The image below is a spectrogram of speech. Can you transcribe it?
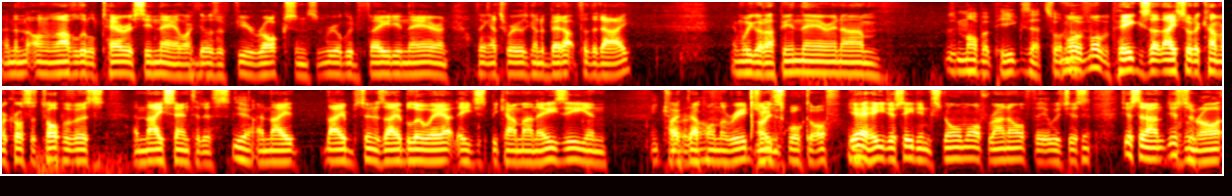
and then on another little terrace in there. Like there was a few rocks and some real good feed in there, and I think that's where he was going to bed up for the day. And we got up in there, and um, It was a mob of pigs that sort mob, of. mob of pigs that they sort of come across the top of us, and they scented us. Yeah. And they they as soon as they blew out, he just became uneasy and He poked up off. on the ridge. Oh, he just walked off. yeah, he just he didn't storm off, run off. It was just Yeah. just an un, just a Wasn't right.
